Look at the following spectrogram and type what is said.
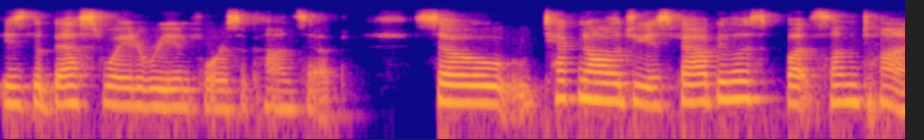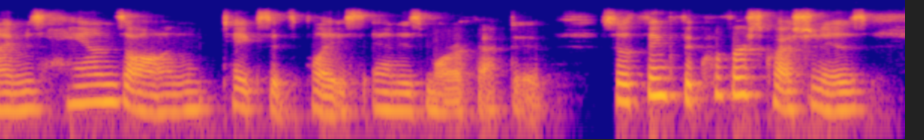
is the best way to reinforce a concept. So technology is fabulous, but sometimes hands-on takes its place and is more effective. So think the first question is,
